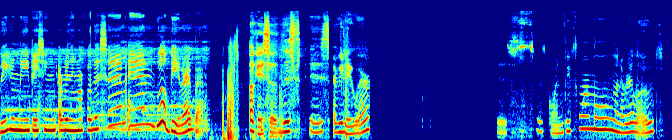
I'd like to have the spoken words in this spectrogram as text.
Okay, we can be basing everything off of this sim, and we'll be right back. Okay, so this is everyday wear. This is going to be formal whenever it loads.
